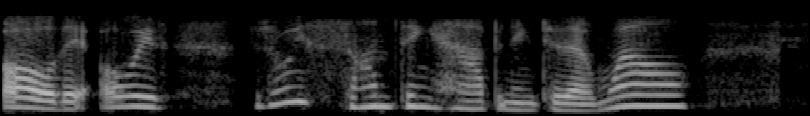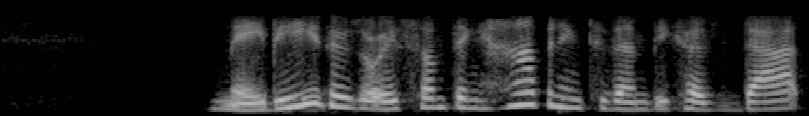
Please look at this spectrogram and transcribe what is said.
oh, they always there's always something happening to them. Well, maybe there's always something happening to them because that's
